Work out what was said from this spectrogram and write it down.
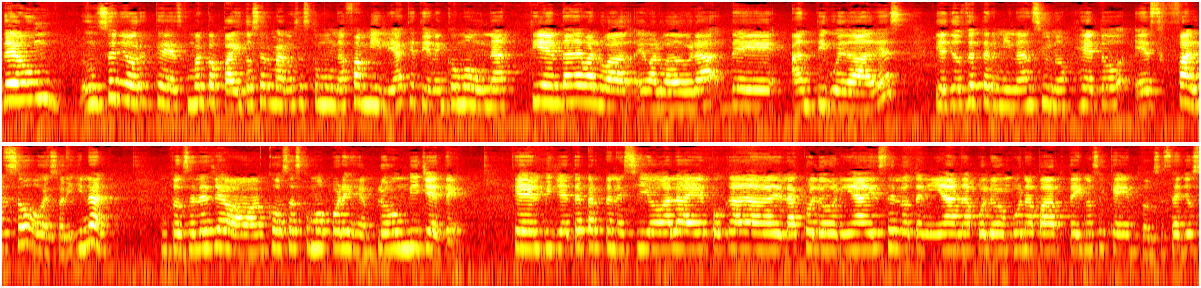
de un, un señor que es como el papá y dos hermanos, es como una familia que tienen como una tienda de evalua- evaluadora de antigüedades y ellos determinan si un objeto es falso o es original. Entonces les llevaban cosas como por ejemplo un billete, que el billete perteneció a la época de la colonia y se lo tenía Napoleón Bonaparte y no sé qué. Entonces ellos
